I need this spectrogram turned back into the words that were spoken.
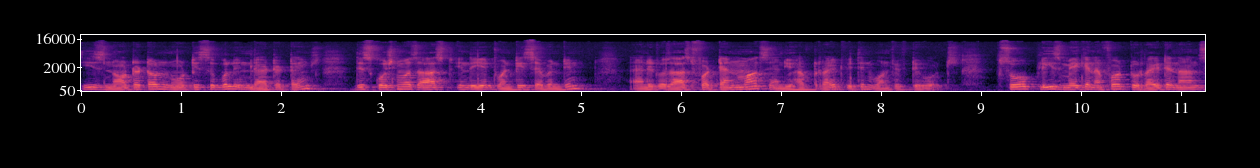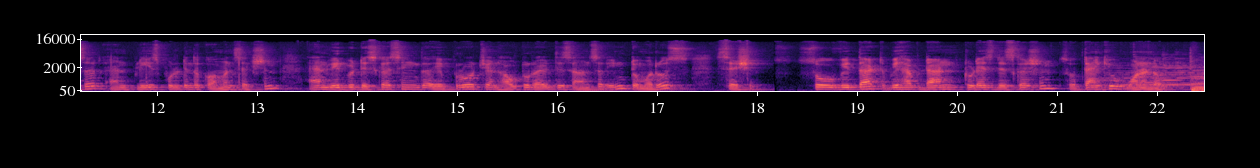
is not at all noticeable in later times? This question was asked in the year 2017 and it was asked for 10 marks and you have to write within 150 words. So please make an effort to write an answer and please put it in the comment section and we'll be discussing the approach and how to write this answer in tomorrow's session. So with that we have done today's discussion. So thank you one and all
